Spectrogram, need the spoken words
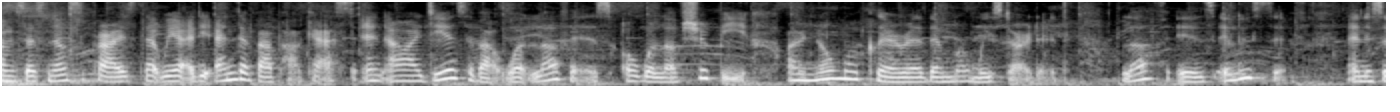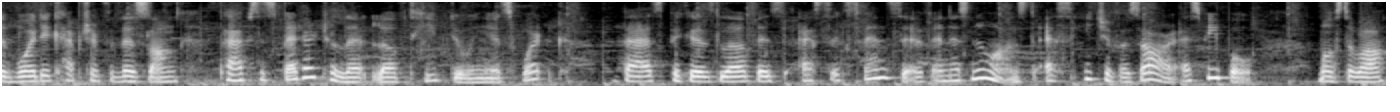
Comes as no surprise that we are at the end of our podcast, and our ideas about what love is or what love should be are no more clearer than when we started. Love is elusive, and is avoided capture for this long. Perhaps it's better to let love keep doing its work. That's because love is as expensive and as nuanced as each of us are as people. Most of all,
